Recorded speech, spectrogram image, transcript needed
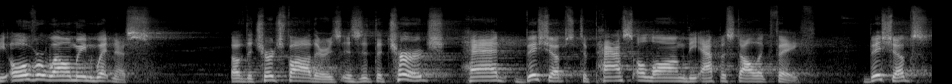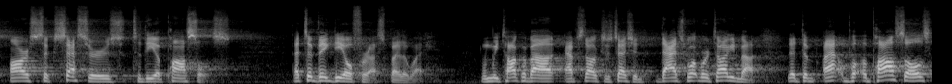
The overwhelming witness of the church fathers is that the church had bishops to pass along the apostolic faith. Bishops are successors to the apostles. That's a big deal for us, by the way. When we talk about apostolic succession, that's what we're talking about. That the apostles,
